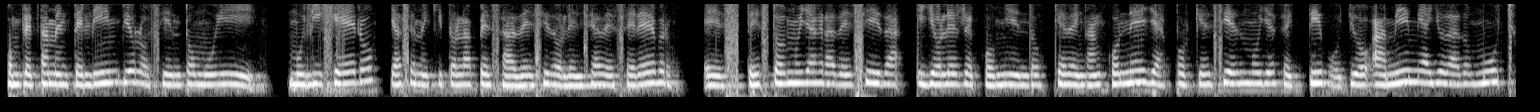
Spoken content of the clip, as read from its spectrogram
completamente limpio, lo siento muy muy ligero, ya se me quitó la pesadez y dolencia de cerebro. Este, estoy muy agradecida y yo les recomiendo que vengan con ella porque sí es muy efectivo. Yo a mí me ha ayudado mucho.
